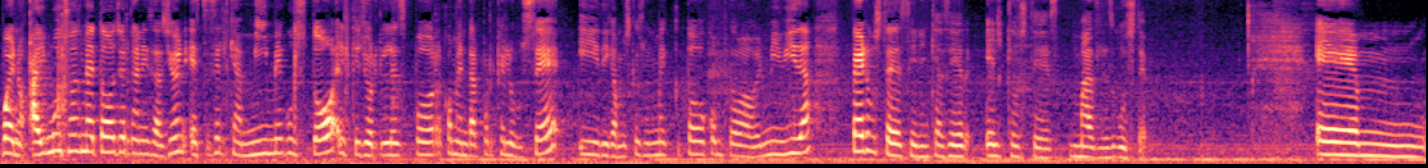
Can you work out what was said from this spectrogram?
Bueno, hay muchos métodos de organización. Este es el que a mí me gustó, el que yo les puedo recomendar porque lo usé y digamos que es un método comprobado en mi vida, pero ustedes tienen que hacer el que a ustedes más les guste. Eh,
